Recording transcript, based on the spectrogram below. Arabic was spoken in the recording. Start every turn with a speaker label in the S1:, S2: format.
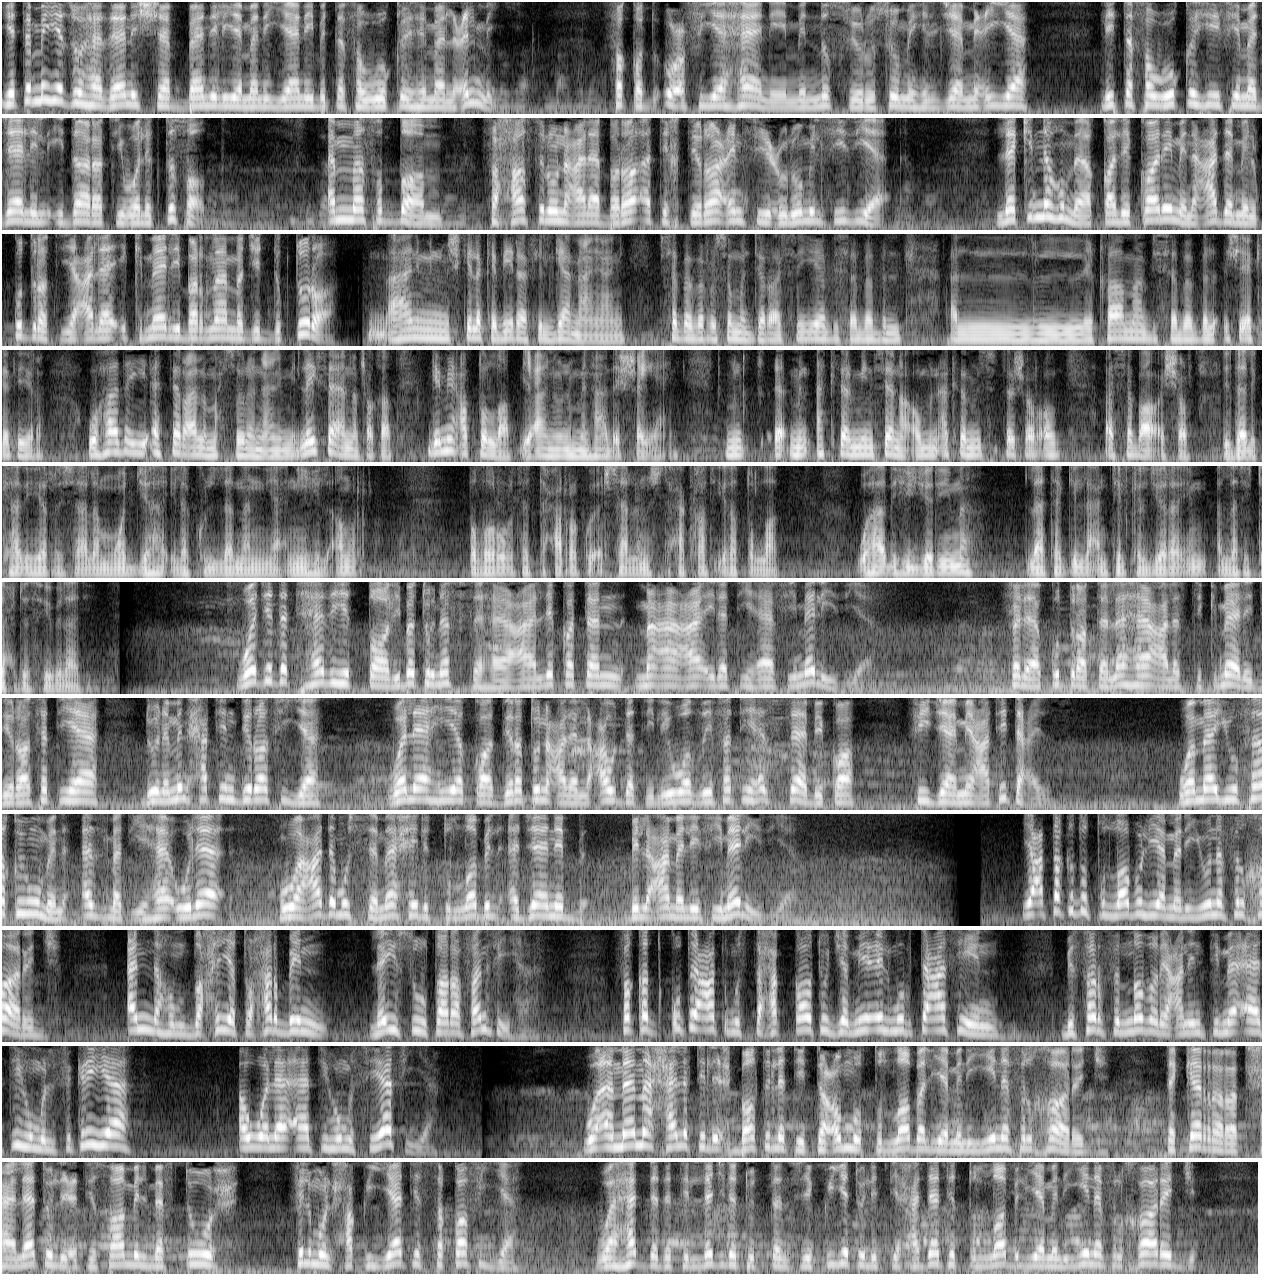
S1: يتميز هذان الشابان اليمنيان بتفوقهما العلمي فقد أعفي هاني من نصف رسومه الجامعية لتفوقه في مجال الإدارة والاقتصاد. أما صدام فحاصل على براءة اختراع في علوم الفيزياء لكنهما قلقان من عدم القدرة على إكمال برنامج الدكتوراه.
S2: أعاني من مشكلة كبيرة في الجامعة يعني بسبب الرسوم الدراسية بسبب ال- الإقامة بسبب أشياء كثيرة. وهذا يأثر على محصولنا العلمي ليس أنا فقط جميع الطلاب يعانون من هذا الشيء يعني. من من أكثر من سنة أو من أكثر من ستة أشهر أو سبعة أشهر.
S3: لذلك هذه الرسالة موجهة إلى كل من يعنيه الأمر بضرورة التحرك وإرسال المستحقات إلى الطلاب. وهذه جريمة لا تقل عن تلك الجرائم التي تحدث في بلادي.
S1: وجدت هذه الطالبة نفسها عالقة مع عائلتها في ماليزيا. فلا قدرة لها على استكمال دراستها دون منحة دراسية ولا هي قادرة على العودة لوظيفتها السابقة في جامعة تعز. وما يفاقم من أزمة هؤلاء هو عدم السماح للطلاب الأجانب بالعمل في ماليزيا. يعتقد الطلاب اليمنيون في الخارج أنهم ضحية حرب ليسوا طرفا فيها. فقد قطعت مستحقات جميع المبتعثين بصرف النظر عن انتماءاتهم الفكرية أو ولاءاتهم السياسية. وأمام حالة الإحباط التي تعم الطلاب اليمنيين في الخارج تكررت حالات الاعتصام المفتوح في الملحقيات الثقافية وهددت اللجنة التنسيقية لاتحادات الطلاب اليمنيين في الخارج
